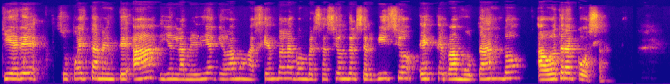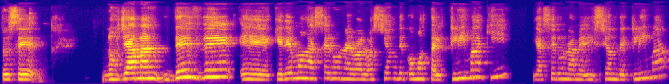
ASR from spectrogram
quiere supuestamente A y en la medida que vamos haciendo la conversación del servicio, este va mutando a otra cosa. Entonces, nos llaman desde, eh, queremos hacer una evaluación de cómo está el clima aquí y hacer una medición de clima,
